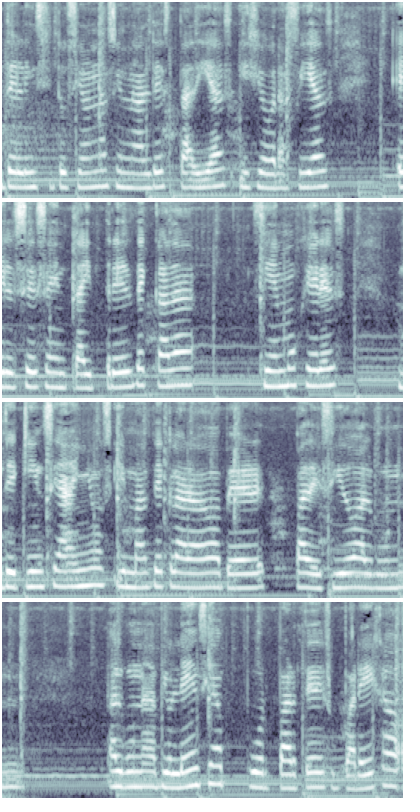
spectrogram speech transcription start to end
de la Institución Nacional de Estadías y Geografías, el 63 de cada 100 mujeres de 15 años y más declarado haber padecido alguna violencia por parte de su pareja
